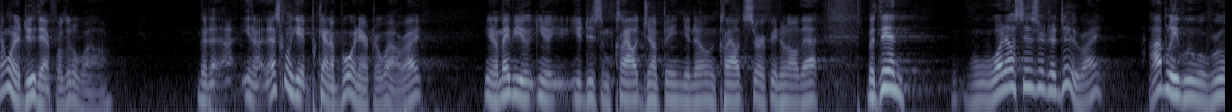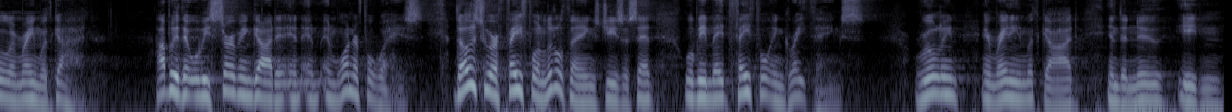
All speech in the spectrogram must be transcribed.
I want to do that for a little while. But, uh, you know, that's going to get kind of boring after a while, right? You know, maybe you, you, know, you do some cloud jumping, you know, and cloud surfing and all that. But then, what else is there to do, right? I believe we will rule and reign with God. I believe that we'll be serving God in, in, in, wonderful ways. Those who are faithful in little things, Jesus said, will be made faithful in great things, ruling and reigning with God in the new Eden.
